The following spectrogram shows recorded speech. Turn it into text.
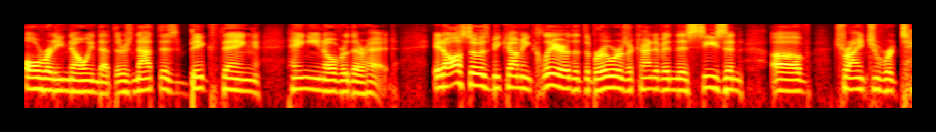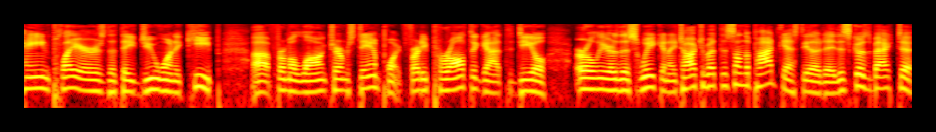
already knowing that there's not this big thing hanging over their head it also is becoming clear that the Brewers are kind of in this season of trying to retain players that they do want to keep uh, from a long term standpoint. Freddie Peralta got the deal earlier this week, and I talked about this on the podcast the other day. This goes back to,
